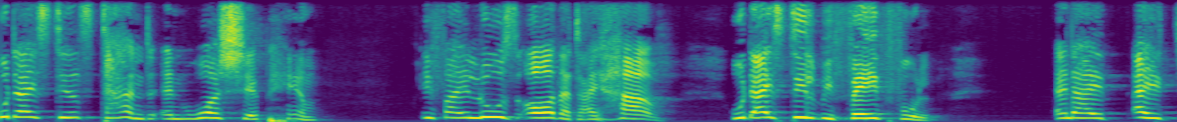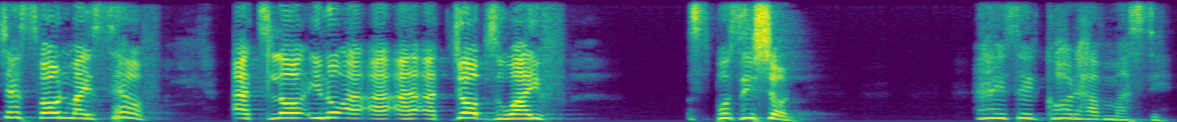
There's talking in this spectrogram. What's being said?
Would I still stand and worship Him? If I lose all that I have, would I still be faithful? And I, I just found myself at, law, you know, at Job's wife's position. And I said, God have mercy.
